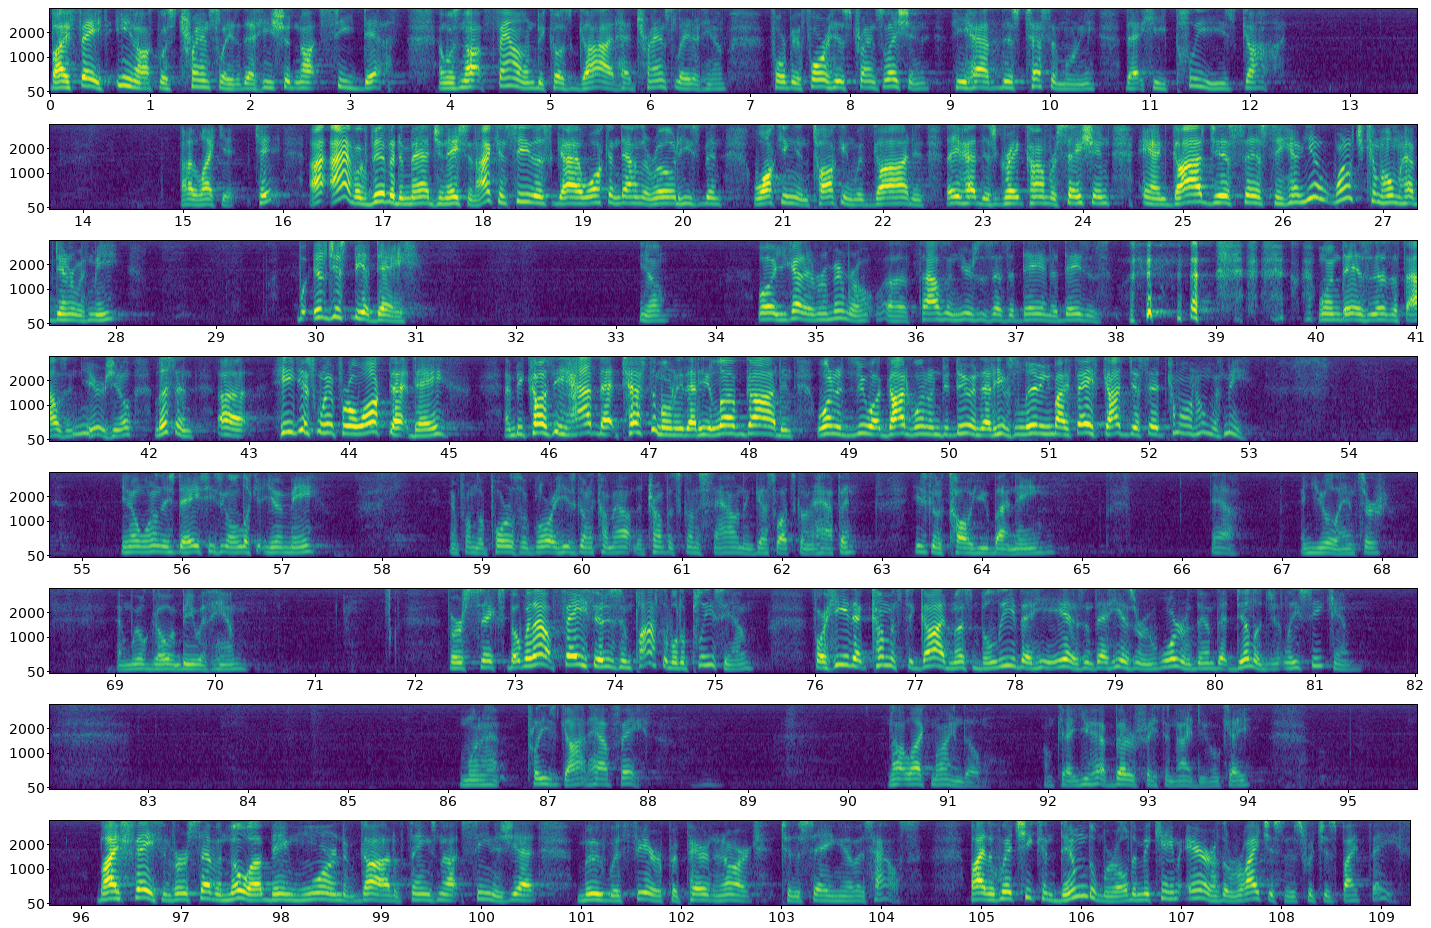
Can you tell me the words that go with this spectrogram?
By faith, Enoch was translated that he should not see death, and was not found because God had translated him. For before his translation, he had this testimony that he pleased God. I like it. I have a vivid imagination. I can see this guy walking down the road. He's been walking and talking with God, and they've had this great conversation. And God just says to him, You know, why don't you come home and have dinner with me? It'll just be a day. You know? Well, you got to remember a thousand years is as a day, and a day is one day is as a thousand years. You know? Listen, uh, he just went for a walk that day. And because he had that testimony that he loved God and wanted to do what God wanted him to do and that he was living by faith, God just said, Come on home with me. You know, one of these days he's going to look at you and me. And from the portals of glory, he's going to come out and the trumpet's going to sound. And guess what's going to happen? He's going to call you by name. Yeah. And you'll answer. And we'll go and be with him. Verse 6 But without faith it is impossible to please him. For he that cometh to God must believe that he is, and that he is a rewarder of them that diligently seek him. Want to please God, have faith. Not like mine, though. Okay, you have better faith than I do, okay? By faith, in verse 7, Noah, being warned of God of things not seen as yet, moved with fear, prepared an ark to the saying of his house, by the which he condemned the world and became heir of the righteousness which is by faith.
